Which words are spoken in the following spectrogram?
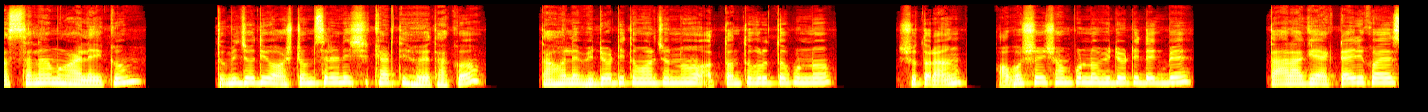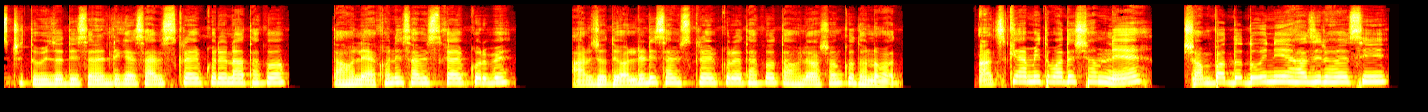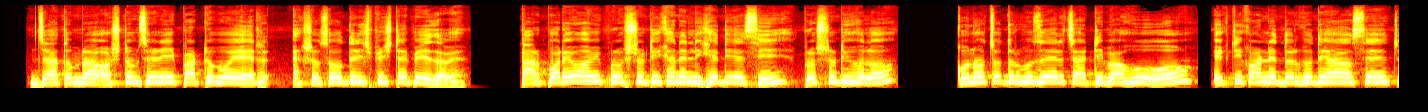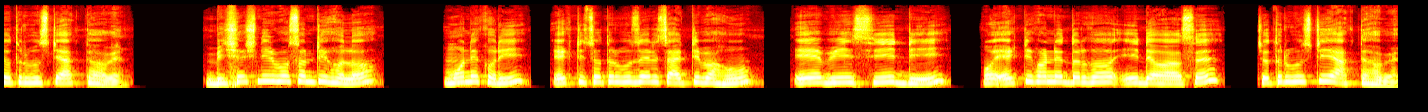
আসসালামু আলাইকুম। তুমি যদি অষ্টম শ্রেণির শিক্ষার্থী হয়ে থাকো, তাহলে ভিডিওটি তোমার জন্য অত্যন্ত গুরুত্বপূর্ণ। সুতরাং অবশ্যই সম্পূর্ণ ভিডিওটি দেখবে। তার আগে একটাই রিকোয়েস্ট তুমি যদি চ্যানেলটিকে সাবস্ক্রাইব করে না থাকো, তাহলে এখনই সাবস্ক্রাইব করবে। আর যদি অলরেডি সাবস্ক্রাইব করে থাকো, তাহলে অসংখ্য ধন্যবাদ। আজকে আমি তোমাদের সামনে সম্পাদ্য দুই নিয়ে হাজির হয়েছি। যা তোমরা অষ্টম শ্রেণির পাঠ্য বইয়ের একশো চৌত্রিশ পৃষ্ঠায় পেয়ে যাবে। তারপরেও আমি প্রশ্নটি এখানে লিখে দিয়েছি। প্রশ্নটি হলো, কোনো চতুর্ভুজের চারটি বাহু ও একটি কর্ণের দৈর্ঘ্য দেওয়া আছে, চতুর্ভুজটি আঁকতে হবে। বিশেষ নির্বাচনটি হলো, মনে করি একটি চতুর্ভুজের চারটি বাহু এ বি সি ডি ও একটি কর্ণের দৈর্ঘ্য ই দেওয়া আছে, চতুর্ভুজটি আঁকতে হবে।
